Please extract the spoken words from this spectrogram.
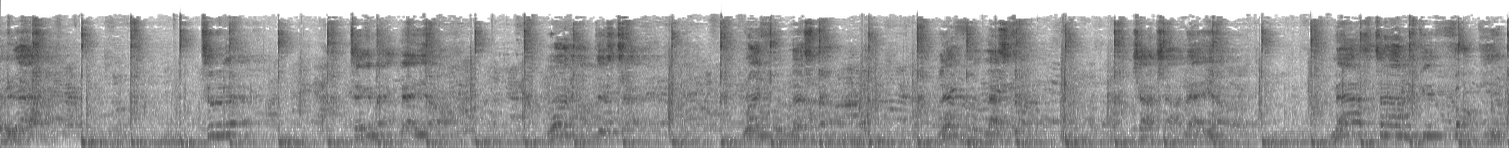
Turn it out. To the left. Take it back now, y'all. One hop this time. Right foot, let's start. Left foot, let's start. Cha cha now, y'all. Now it's time to get funky.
